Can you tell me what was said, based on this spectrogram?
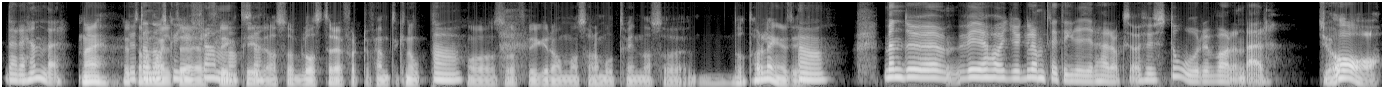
där det händer. Nej, utan, Utan de de har ska ju lite fram flygtid också. och så blåste det 40-50 knop. Ja. Och så flyger de och så har de motvind och så då tar det längre tid. Ja. Men du, vi har ju glömt lite grejer här också. Hur stor var den där? Ja!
